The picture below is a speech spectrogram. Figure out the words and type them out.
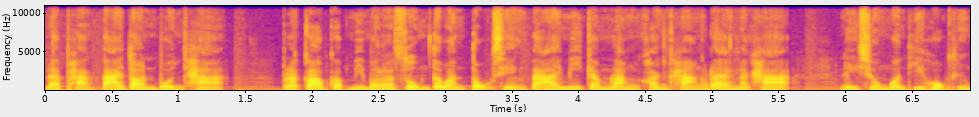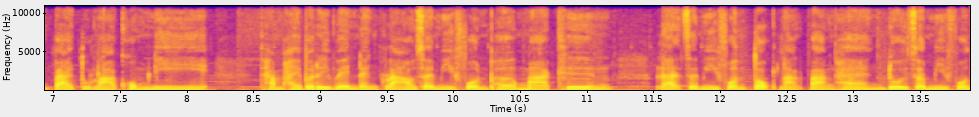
และภาคใต้ตอนบนค่ะ ประกอบกับมีมรสุมตะวันตกเฉียงใต้มีกำลังค่อนข้างแรงนะคะ ในช่วงวันที่ 6-8 ตุลาคมนี้ทำให้บริเวณดังกล่าวจะมีฝนเพิ่มมากขึ้น และจะมีฝนตกหนักบางแห่ง โดยจะมีฝน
